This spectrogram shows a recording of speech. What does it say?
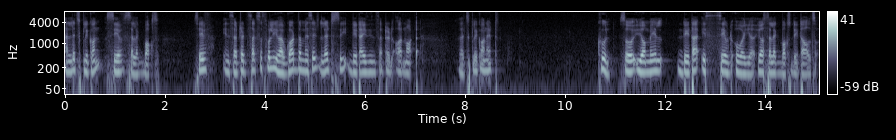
And let's click on save select box. Save. Inserted successfully. You have got the message. Let's see data is inserted or not. Let's click on it cool. So your male data is saved over here. Your select box data also.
